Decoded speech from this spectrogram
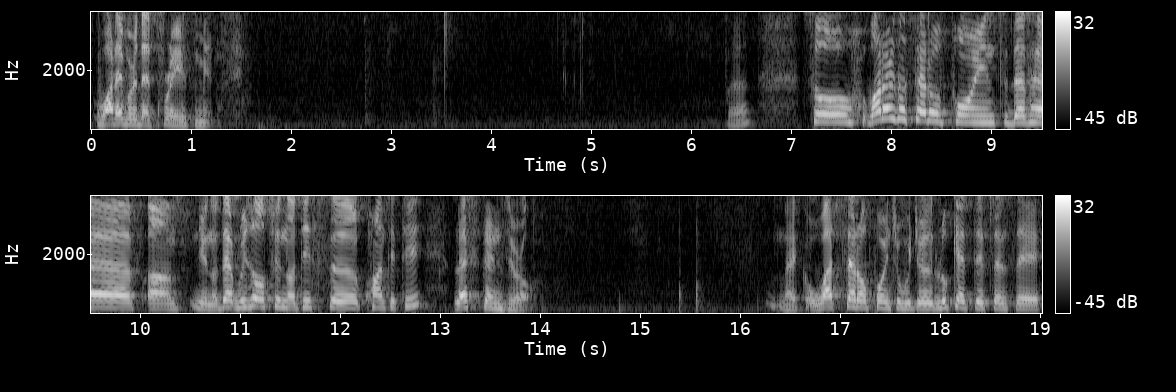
Whatever that phrase means. Okay. So what are the set of points that have, um, you know, that results in uh, this uh, quantity less than zero? Like what set of points would you look at this and say,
